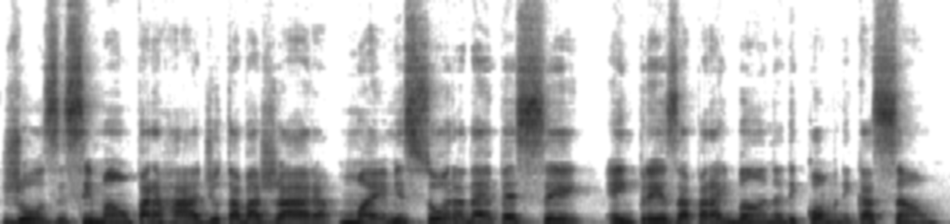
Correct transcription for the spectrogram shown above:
Josi Simão para a Rádio Tabajara, uma emissora da EPC, empresa paraibana de comunicação.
